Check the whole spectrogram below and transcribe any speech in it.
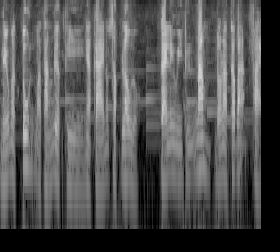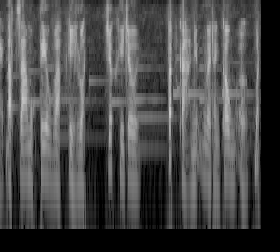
Nếu mà tool mà thắng được thì nhà cái nó sập lâu rồi. Cái lưu ý thứ năm đó là các bạn phải đặt ra mục tiêu và kỷ luật trước khi chơi. Tất cả những người thành công ở bất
